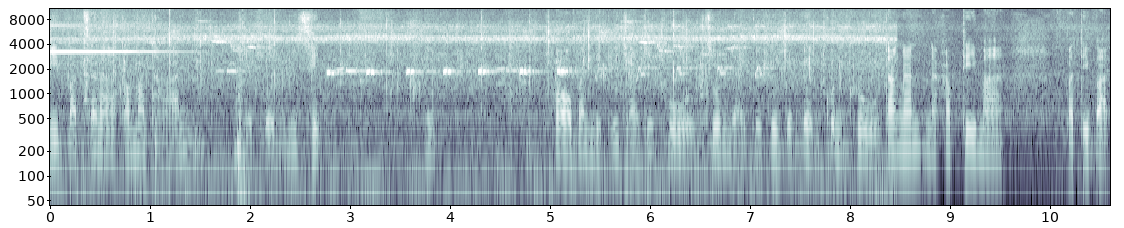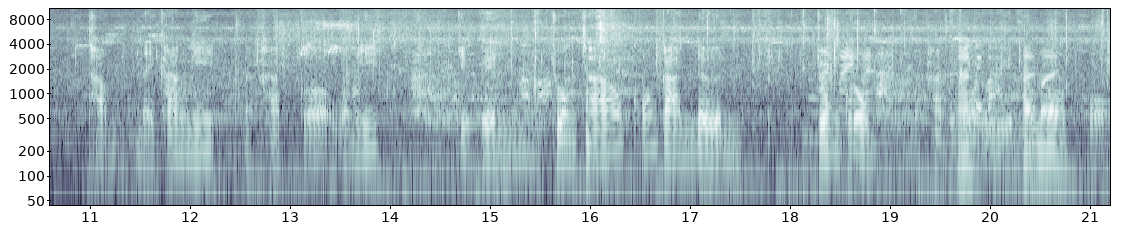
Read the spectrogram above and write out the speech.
วิปัสสนากรรมฐานจะเป็นนิสิตในปบัณฑิตวิชาชีพครูส่วนใหญ่ก็คือจะเป็นคุณครูทั้งนั้นนะครับที่มาปฏิบัติธรรมในครั้งนี้นะครับ ก็วันนี้จะเป็นช่วงเช้าของการเดินจงกรม ครับฮะบริเวณใครมา อบๆของ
